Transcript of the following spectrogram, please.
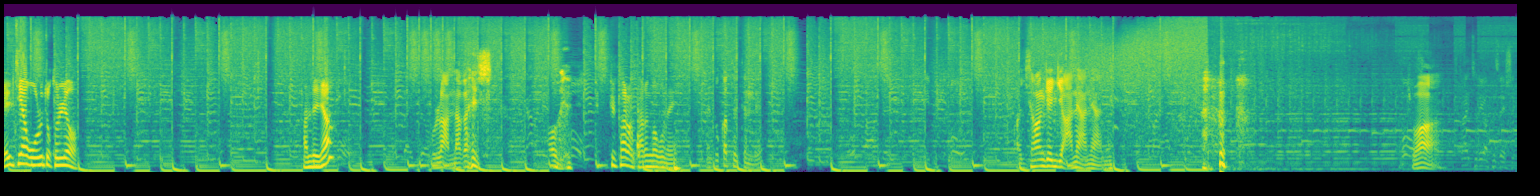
LT하고 오른쪽 돌려. 안 되냐? 몰라 안 나가 씨 어, 피파랑 다른가 보네. 똑같을 텐데 아 이상한 경기 안 해 안 해 안 해 좋아 Straight to the opposition.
